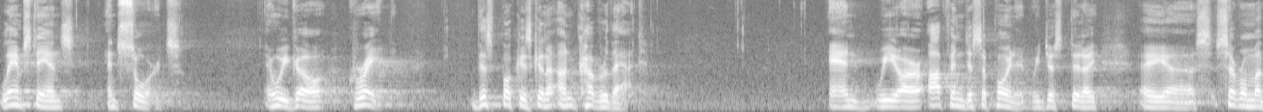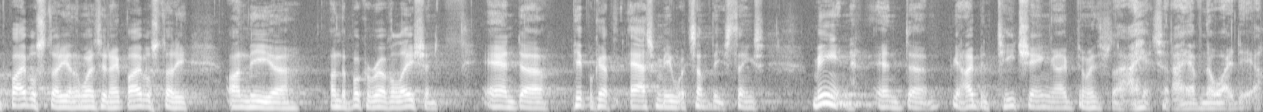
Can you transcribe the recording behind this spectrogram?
lampstands, and swords. And we go, great, this book is going to uncover that. And we are often disappointed. We just did a, a uh, several month Bible study on the Wednesday night Bible study on the, uh, on the book of Revelation. And uh, people kept asking me what some of these things mean. And, uh, you know, I've been teaching, I've doing this. I said, I have no idea.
